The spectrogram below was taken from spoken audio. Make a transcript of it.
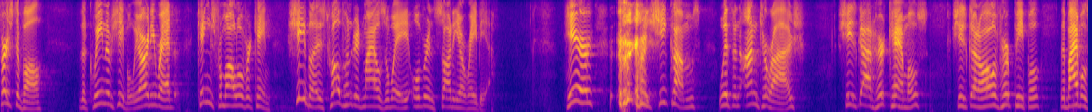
First of all, the Queen of Sheba. We already read, kings from all over came. Sheba is 1,200 miles away over in Saudi Arabia. Here, she comes with an entourage. She's got her camels, she's got all of her people. The Bible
